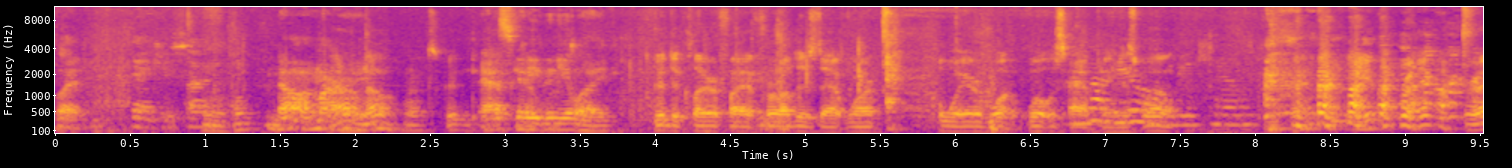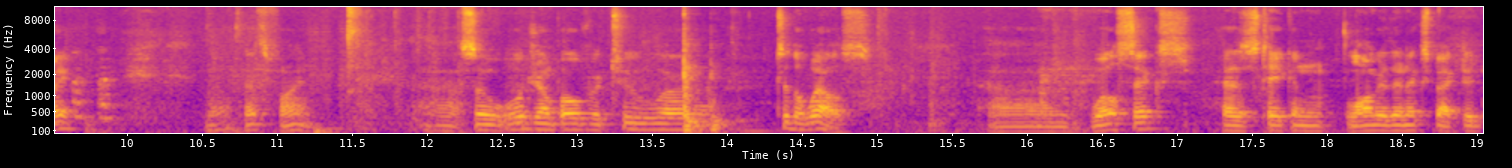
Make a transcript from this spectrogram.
But Thank you, sorry. Mhm. no, I'm all I don't know, that's good. Ask anything you like. Good to clarify it for others that weren't aware of what, what was happening as well. week, you know. Right, right. No, that's fine. Uh, So we'll jump over to, uh, to the wells. Um, Well six has taken longer than expected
